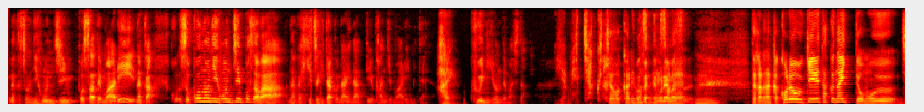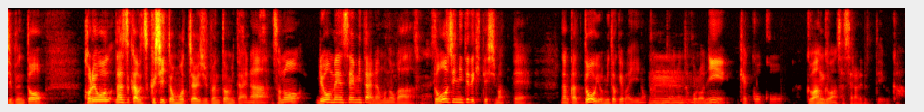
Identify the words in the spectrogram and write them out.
なんかその日本人っぽさでもありなんかこそこの日本人っぽさはなんか引き継ぎたくないなっていう感じもありみたいなはい。風に読んでました。いや、めちゃくちゃわかりますね。もらえますそれうん。だからなんかこれを受け入れたくないって思う自分と、これをなぜか美しいと思っちゃう自分とみたいな、その両面性みたいなものが同時に出てきてしまって、なんかどう読み解けばいいのかみたいなところに結構こう、グワングワンさせられるっていうか。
